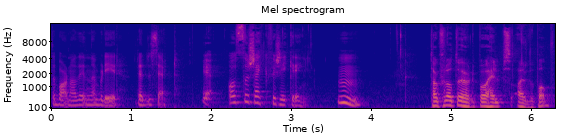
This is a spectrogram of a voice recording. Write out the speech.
til barna dine blir redusert. Ja, Og så sjekk forsikring. Mm. Takk for at du hørte på Helps arvepod.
